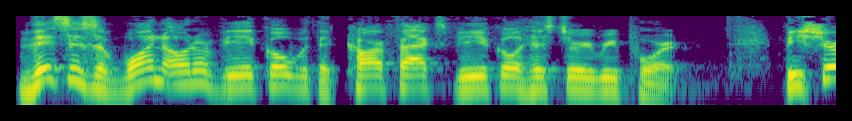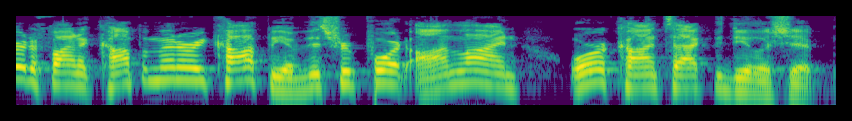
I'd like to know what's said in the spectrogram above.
This is a one owner vehicle with a Carfax Vehicle History Report. Be sure to find a complimentary copy of this report online or contact the dealership.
